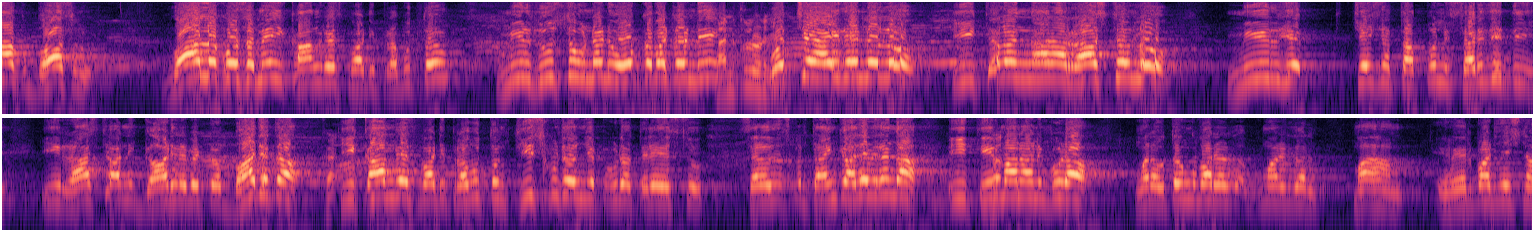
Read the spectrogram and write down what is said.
మాకు బాసులు. వాళ్ళ కోసమే ఈ కాంగ్రెస్ పార్టీ ప్రభుత్వం. మీరు చూస్తూ ఉండండి ఓపిక పట్టండి Conclude. వచ్చే ఐదేళ్ళలో ఈ తెలంగాణ రాష్ట్రంలో మీరు చేసిన తప్పుల్ని సరిదిద్ది ఈ రాష్ట్రాన్ని గాడిన పెట్టే బాధ్యత ఈ కాంగ్రెస్ పార్టీ ప్రభుత్వం తీసుకుంటుందని చెప్పి కూడా తెలియజేస్తూ సెలవు తీసుకుని థ్యాంక్ యూ అదేవిధంగా ఈ తీర్మానానికి కూడా మన ఉత్తమ్ కుమార్ కుమార్ రెడ్డి గారు మా ఏర్పాటు చేసిన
